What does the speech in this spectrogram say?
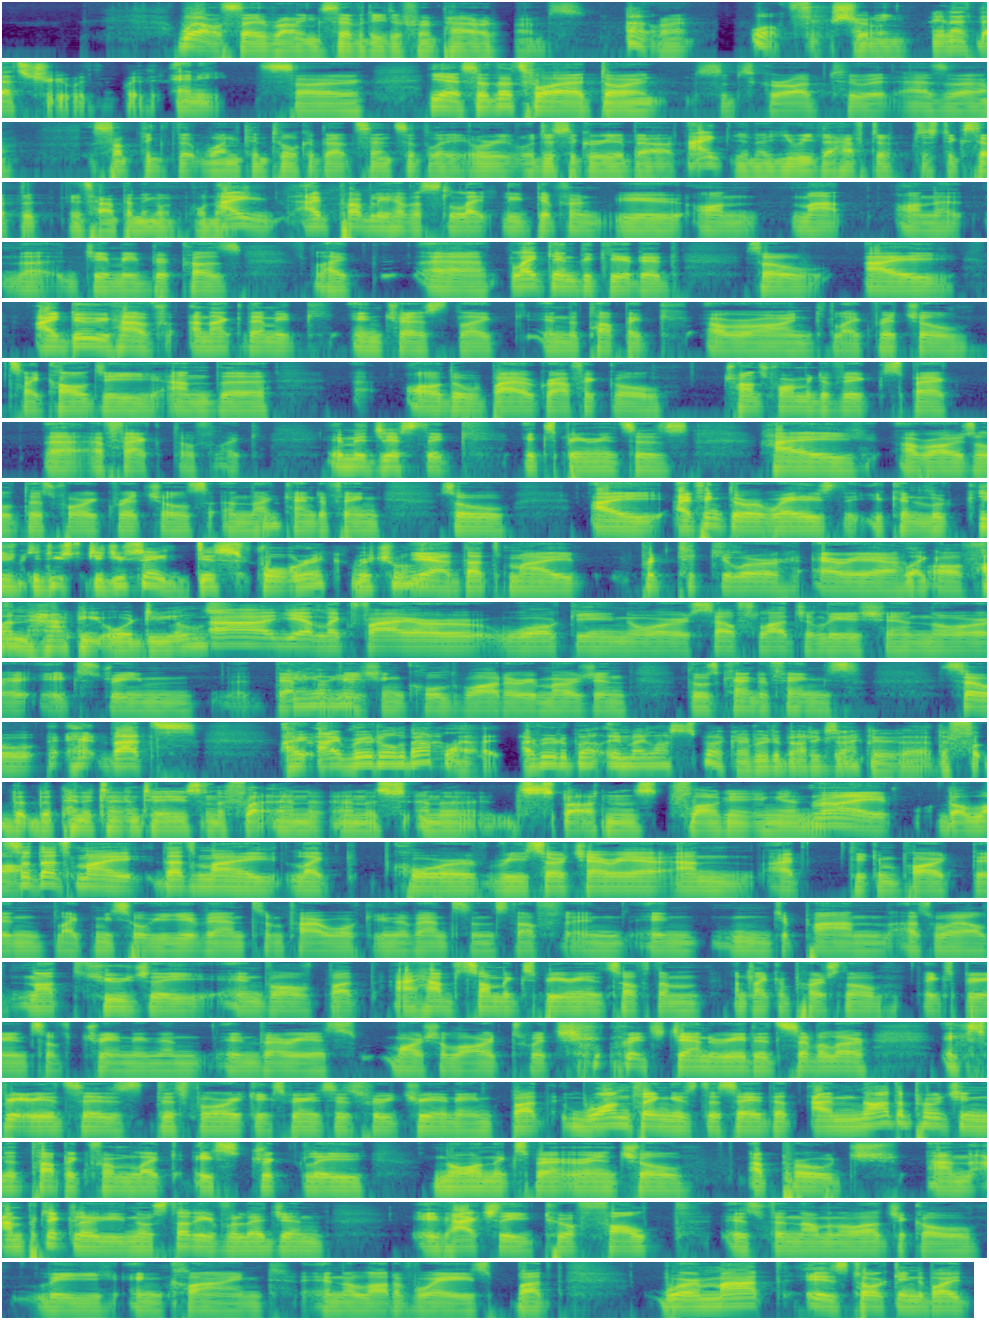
Well, say running 70 different paradigms. Oh. Right. Well, for sure. I mean, I mean that, that's true with, with any. So, yeah, so that's why I don't subscribe to it as a something that one can talk about sensibly or, or disagree about. I, you know, you either have to just accept that it's happening or, or not. I, I probably have a slightly different view on Matt on it, uh, Jamie, because like uh, like indicated, so I I do have an academic interest like in the topic around like ritual psychology and the uh, autobiographical transformative expect, uh, effect of like imagistic experiences, high arousal, dysphoric rituals, and that mm-hmm. kind of thing. So I I think there are ways that you can look. Did, you did you say dysphoric ritual? Yeah, that's my particular area like of unhappy ordeals. Uh yeah, like fire walking or self-flagellation or extreme deprivation, yeah, yeah. cold water immersion, those kind of things. So that's I, I, wrote all about that. I wrote about in my last book. I wrote about exactly that the the, the penitentes and the flat and and the and the Spartans flogging and right the law. So that's my that's my like core research area, and I've taken part in like misogi events and firewalking events and stuff in, in, in Japan as well. Not hugely involved, but I have some experience of them and like a personal experience of training in, in various martial arts, which which generated similar experiences, dysphoric experiences through training. But one thing is to say that I'm not approaching the topic from like a strictly non-experiential approach and and particularly you know study of religion it actually, to a fault, is phenomenologically inclined in a lot of ways. But where Matt is talking about,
